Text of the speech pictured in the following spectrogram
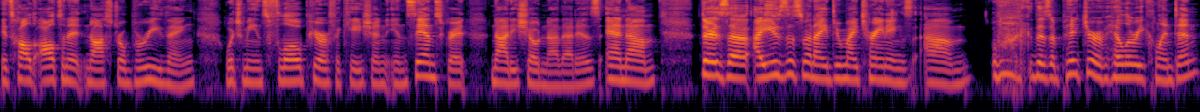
It's called alternate nostril breathing, which means flow purification in Sanskrit. Nadi Shodhana, that is. And um, there's a I use this when I do my trainings. Um, there's a picture of Hillary Clinton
